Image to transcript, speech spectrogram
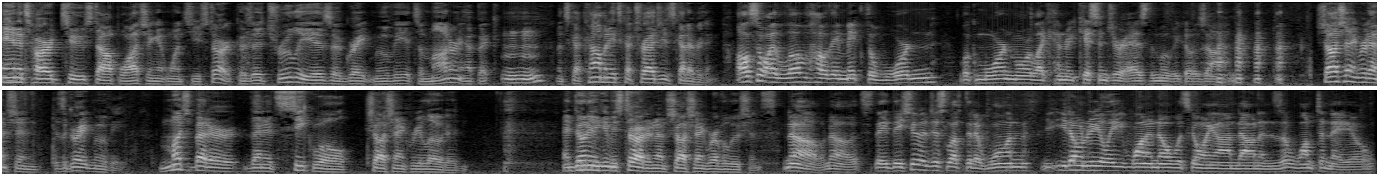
And it's hard to stop watching it once you start because it truly is a great movie. It's a modern epic. Mm-hmm. It's got comedy, it's got tragedy, it's got everything. Also, I love how they make the warden look more and more like Henry Kissinger as the movie goes on. Shawshank Redemption is a great movie. Much better than its sequel, Shawshank Reloaded. And don't even get me started on Shawshank Revolutions. no, no, it's they, they should have just left it at one. You, you don't really want to know what's going on down in Zihuatanejo.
